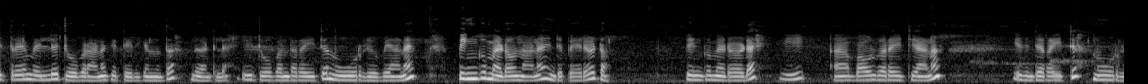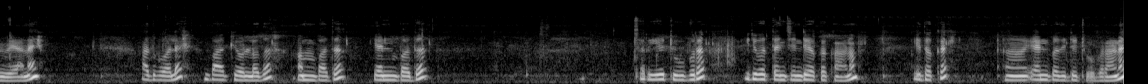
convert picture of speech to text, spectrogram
ഇത്രയും വലിയ ട്യൂബറാണ് കിട്ടിയിരിക്കുന്നത്. ഇത് കണ്ടില്ലേ? ഈ ട്യൂബറിന്റെ റേറ്റ് നൂറ് രൂപയാണ്. പിങ്ക് മെഡോ എന്നാണ് എന്റെ പേര് കേട്ടോ. പിങ്ക് മെഡോയുടെ ഈ ബൗൾ വെറൈറ്റിയാണ് ഇതിന്റെ റേറ്റ് നൂറ് രൂപയാണ്. അതുപോലെ ബാക്കിയുള്ളത് അമ്പത് എൺപത്. ചെറിയ ട്യൂബർ ഇരുപത്തഞ്ചിന്റെ ഒക്കെ കാണും. ഇതൊക്കെ എൺപതിന്റെ ട്യൂബറാണ്.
